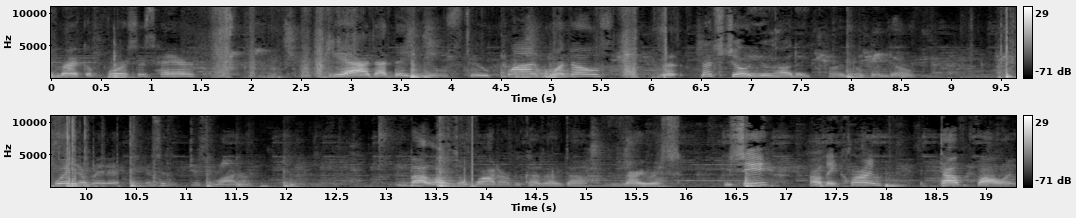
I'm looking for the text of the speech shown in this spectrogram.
microforces hair. Yeah, that they use to climb windows. Let's show you how they climb a window. Wait a minute. This is just water. You bought lots of water because of the virus. You see how they climb without falling.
